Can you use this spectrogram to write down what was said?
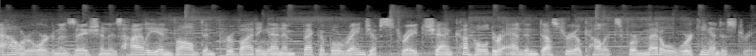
Our organization is highly involved in providing an impeccable range of straight shank holder and industrial collets for metalworking industry.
